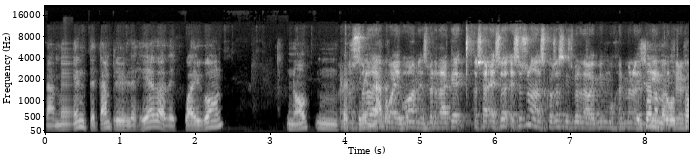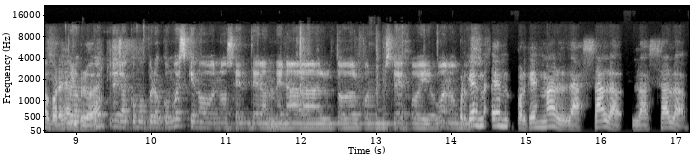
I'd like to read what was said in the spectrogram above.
la mente tan privilegiada de Qui-Gon no mm, percibe solo nada. Es verdad que, o sea, eso, eso es una de las cosas que es verdad, hoy mi mujer me lo Eso no me gustó, por ejemplo, pero, ¿eh? Era como, pero ¿cómo es que no, no se enteran de nada el- todo el consejo? Y bueno, Porque es, pues, es- porque es más, la sala, la sala,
